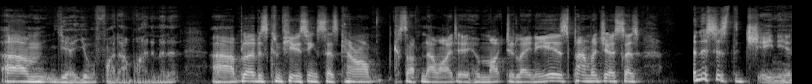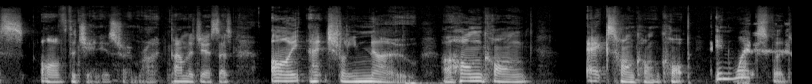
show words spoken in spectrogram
Um, yeah, you'll find out why in a minute. Uh, Blurb is confusing, says Carol, because I've no idea who Mike Delaney is. Pamela Joe says, and this is the genius of the genius room, right? Pamela Joe says, I actually know a Hong Kong, ex Hong Kong cop in Wexford.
